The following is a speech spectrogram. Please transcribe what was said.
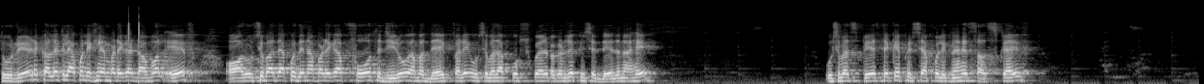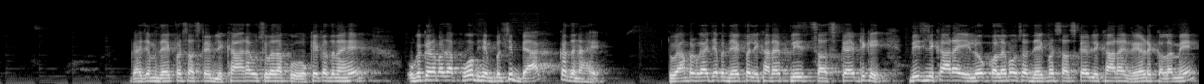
तो रेड कलर के लिए आपको लिखना पड़ेगा डबल एफ़ और उसके बाद आपको देना पड़ेगा फोर्थ ज़ीरो यहाँ पर देख पड़े उसके बाद आपको स्क्वायर पकड़ जो फिर से दे देना है। उसके बाद स्पेस देके फिर से आपको लिखना है सब्सक्राइब गाइस हम देख पर सब्सक्राइब लिखा आ रहा है उसके बाद आपको ओके कर देना है। ओके करने बाद आपको सिंपल सी बैक कर देना है। तो यहाँ पर गाइस यहाँ देख पर लिखा रहा है प्लीज़ सब्सक्राइब ठीक है? प्लीज़ लिखा रहा है येलो कलर में उसका देख पर सब्सक्राइब लिखा रहा है रेड कलर में।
